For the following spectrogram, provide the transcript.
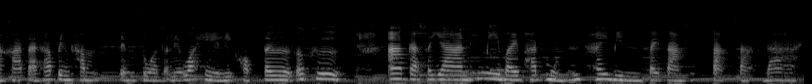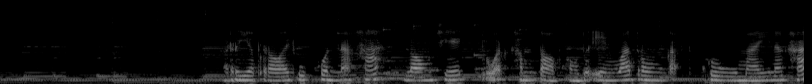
นะคะ แต่ถ้าเป็นคำเต็มตัวจะเรียกว่าเฮลิคอปเตอร์ก็คือ อากาศยานที่มีใบพัดหมุนให้บินไปตามทิศต่างๆได้ เรียบร้อยทุกคนนะคะ ลองเช็คตรวจคำตอบของตัวเองว่าตรงกับครูไหมนะคะ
